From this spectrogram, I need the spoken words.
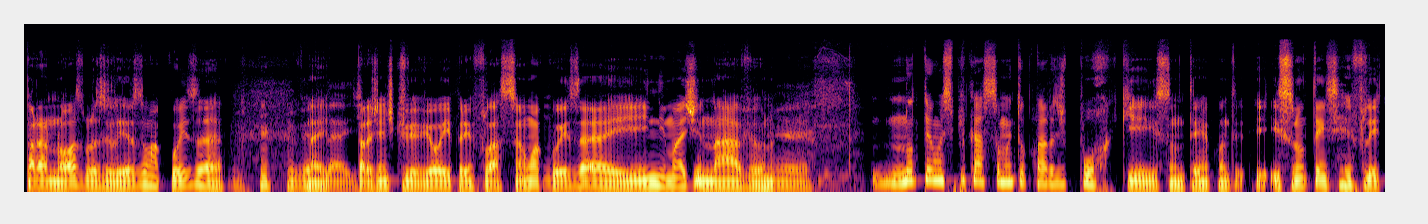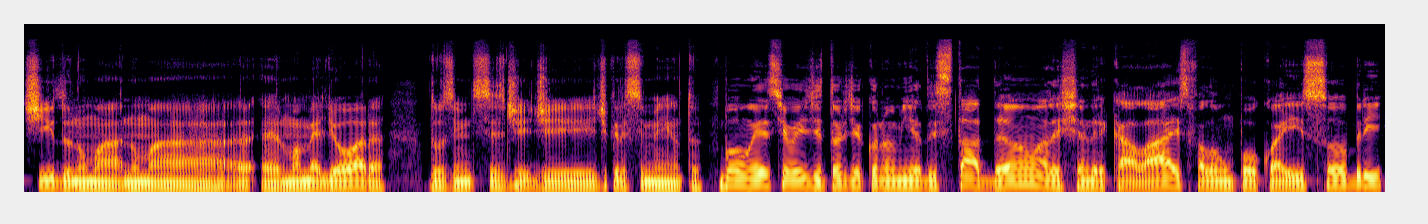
Para nós brasileiros é uma coisa. né, para a gente que viveu aí para inflação, uma coisa inimaginável. Né? É não tem uma explicação muito clara de por que isso não tem isso não tem se refletido numa, numa, é, numa melhora dos índices de, de, de, crescimento. Bom, esse é o editor de economia do Estadão, Alexandre Calais, falou um pouco aí sobre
